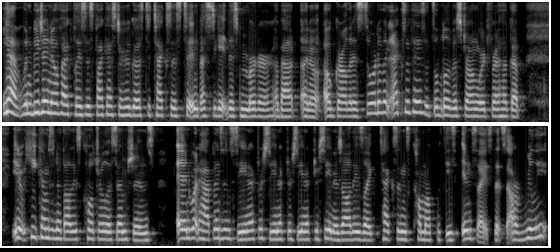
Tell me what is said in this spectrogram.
Yeah, when BJ Novak plays this podcaster who goes to Texas to investigate this murder about a girl that is sort of an ex of his, it's a little of a strong word for a hookup. You know, he comes in with all these cultural assumptions. And what happens in scene after scene after scene after scene is all these like Texans come up with these insights that are really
